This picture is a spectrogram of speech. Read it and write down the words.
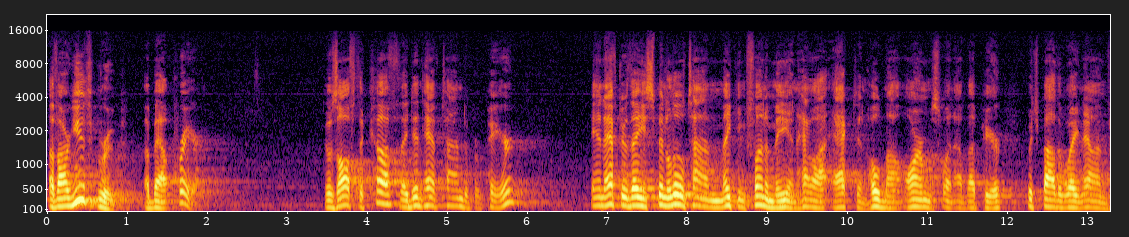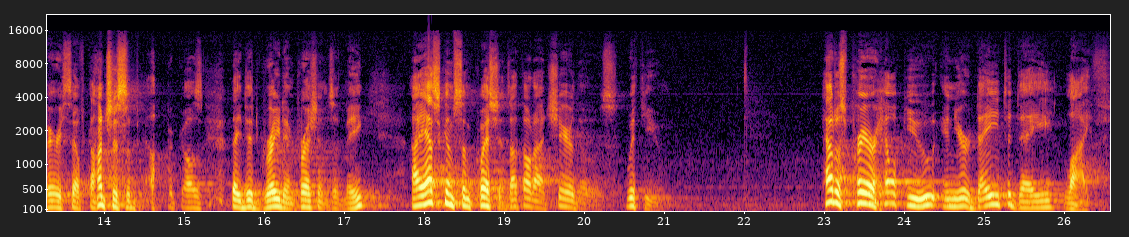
of our youth group about prayer. It was off the cuff. They didn't have time to prepare. And after they spent a little time making fun of me and how I act and hold my arms when I'm up here, which, by the way, now I'm very self conscious about because they did great impressions of me, I asked them some questions. I thought I'd share those with you. How does prayer help you in your day to day life?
